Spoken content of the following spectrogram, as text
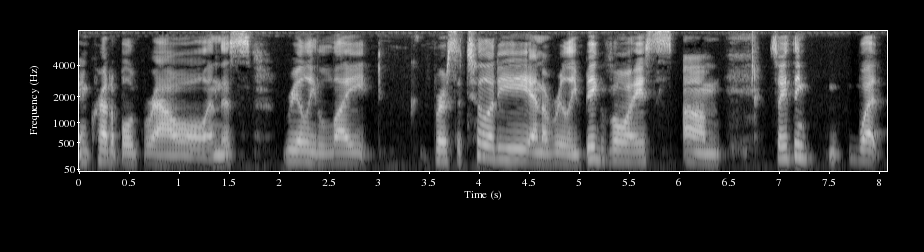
incredible growl and this really light versatility and a really big voice. Um, so i think what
